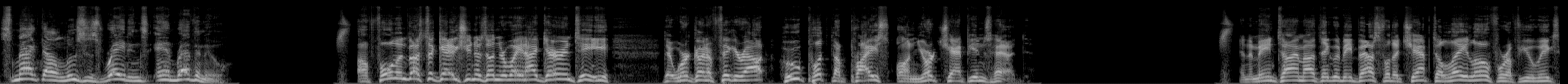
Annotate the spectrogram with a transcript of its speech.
SmackDown loses ratings and revenue. A full investigation is underway, and I guarantee that we're going to figure out who put the price on your champion's head. In the meantime, I think it would be best for the champ to lay low for a few weeks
